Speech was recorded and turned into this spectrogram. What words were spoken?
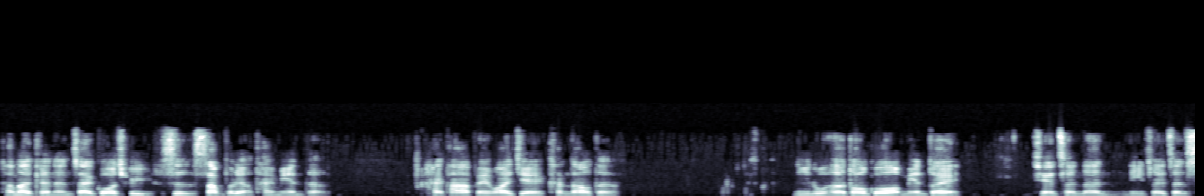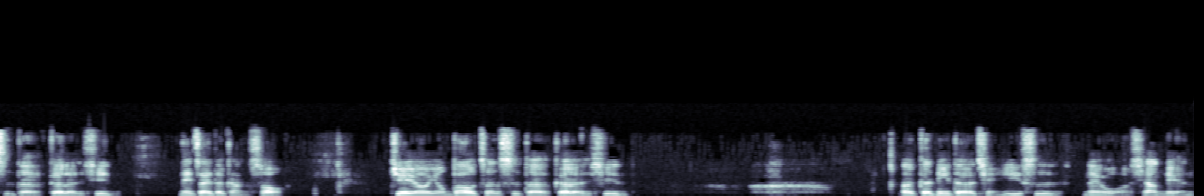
他们可能在过去是上不了台面的，害怕被外界看到的。你如何透过面对且承认你最真实的个人性、内在的感受，借由拥抱真实的个人性，而跟你的潜意识内我相连，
